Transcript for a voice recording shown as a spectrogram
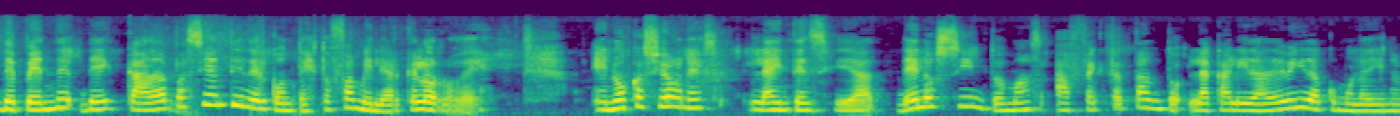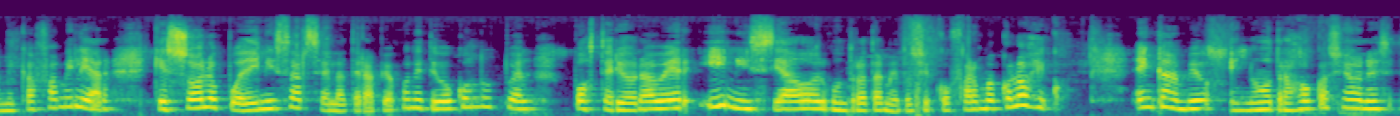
Depende de cada paciente y del contexto familiar que lo rodee. En ocasiones, la intensidad de los síntomas afecta tanto la calidad de vida como la dinámica familiar que solo puede iniciarse la terapia cognitivo-conductual posterior a haber iniciado algún tratamiento psicofarmacológico. En cambio, en otras ocasiones,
